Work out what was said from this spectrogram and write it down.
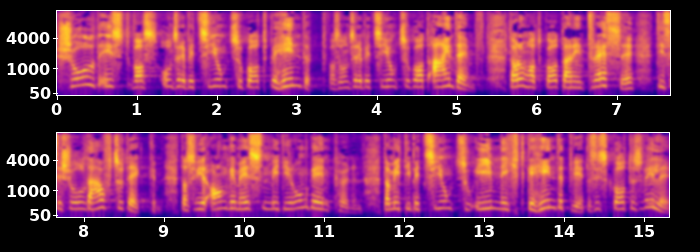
Schuld ist, was unsere Beziehung zu Gott behindert was unsere Beziehung zu Gott eindämpft. Darum hat Gott ein Interesse, diese Schuld aufzudecken, dass wir angemessen mit ihr umgehen können, damit die Beziehung zu ihm nicht gehindert wird. Das ist Gottes Wille.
